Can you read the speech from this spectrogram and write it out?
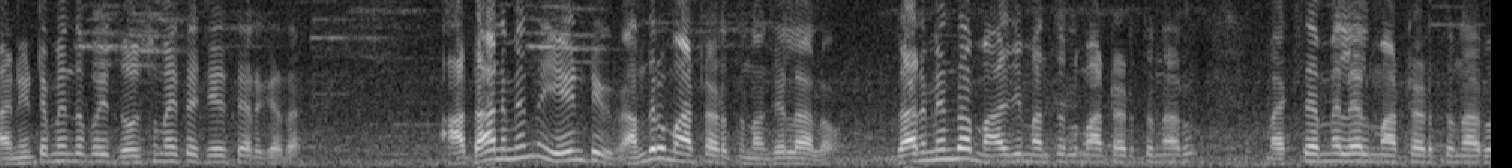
ఆయన ఇంటి మీద పోయి ధ్వంసం అయితే చేశారు కదా. ఆ దాని మీద ఏంటి? అందరూ మాట్లాడుతున్నాం జిల్లాలో. దాని మీద మాజీ మంత్రులు మాట్లాడుతున్నారు ఎక్స్ ఎమ్మెల్యేలు మాట్లాడుతున్నారు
